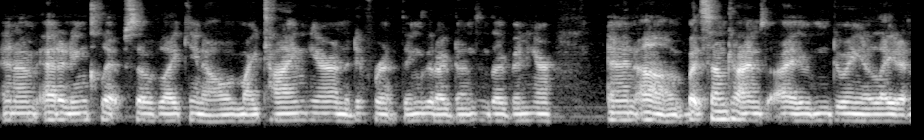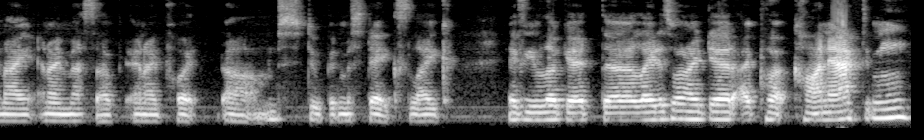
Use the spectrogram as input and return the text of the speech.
and I'm editing clips of like you know my time here and the different things that I've done since I've been here. And um, but sometimes I'm doing it late at night and I mess up and I put um, stupid mistakes. Like if you look at the latest one I did, I put conact me,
